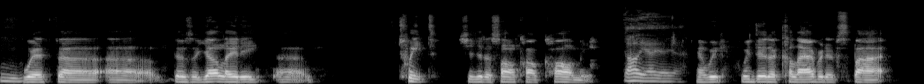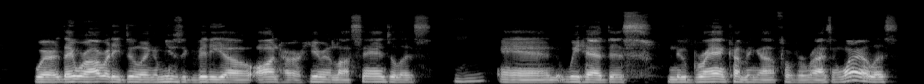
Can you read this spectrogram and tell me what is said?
mm. with uh, uh, there was a young lady, uh, Tweet. She did a song called "Call Me." Oh yeah, yeah, yeah. And we we did a collaborative spot where they were already doing a music video on her here in Los Angeles, mm-hmm. and we had this new brand coming out for Verizon Wireless.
